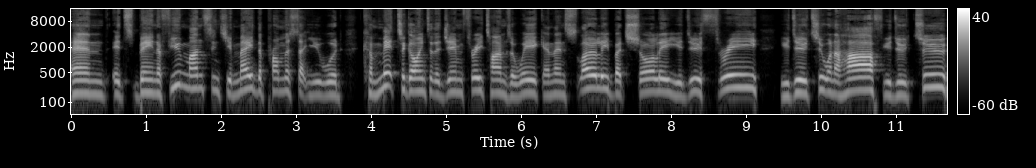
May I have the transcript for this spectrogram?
and it's been a few months since you made the promise that you would commit to going to the gym three times a week and then slowly but surely you do three you do two and a half, you do two,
